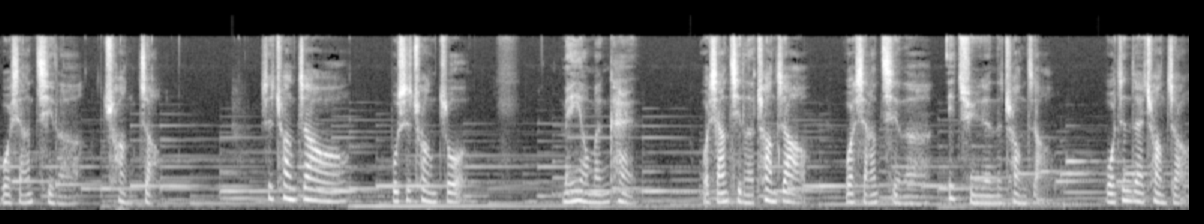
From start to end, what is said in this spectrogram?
我想起了创造，是创造哦，不是创作，没有门槛。我想起了创造，我想起了一群人的创造。我正在创造，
